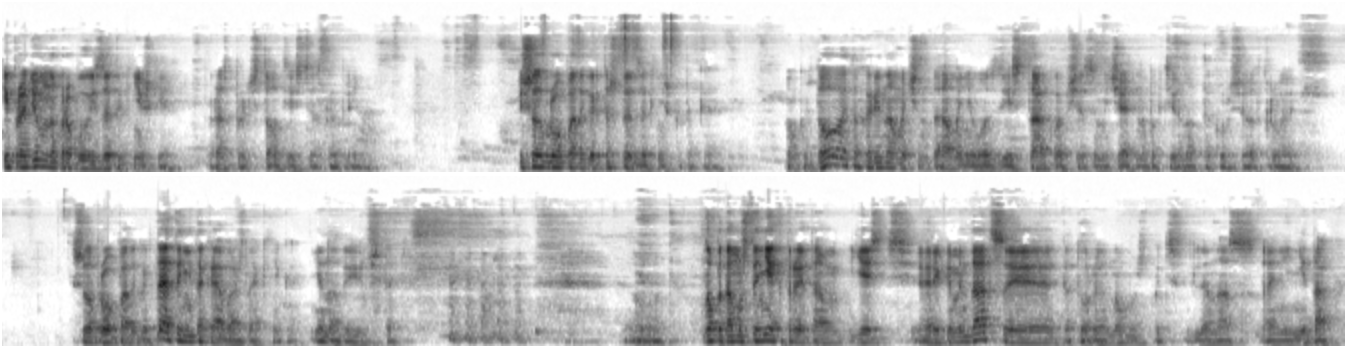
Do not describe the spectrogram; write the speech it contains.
И Прадюмна Прабу из этой книжки раз прочитал 10 оскорблений. И Прабхупада говорит, а что это за книжка такая? Он говорит, о, это Харинама Чинтамани, вот здесь так вообще замечательно Бхактивинод Такур все откроет. Шила Прабхупада говорит, да, это не такая важная книга, не надо ее читать. Вот. Ну, потому что некоторые там есть рекомендации, которые, ну, может быть, для нас они не так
